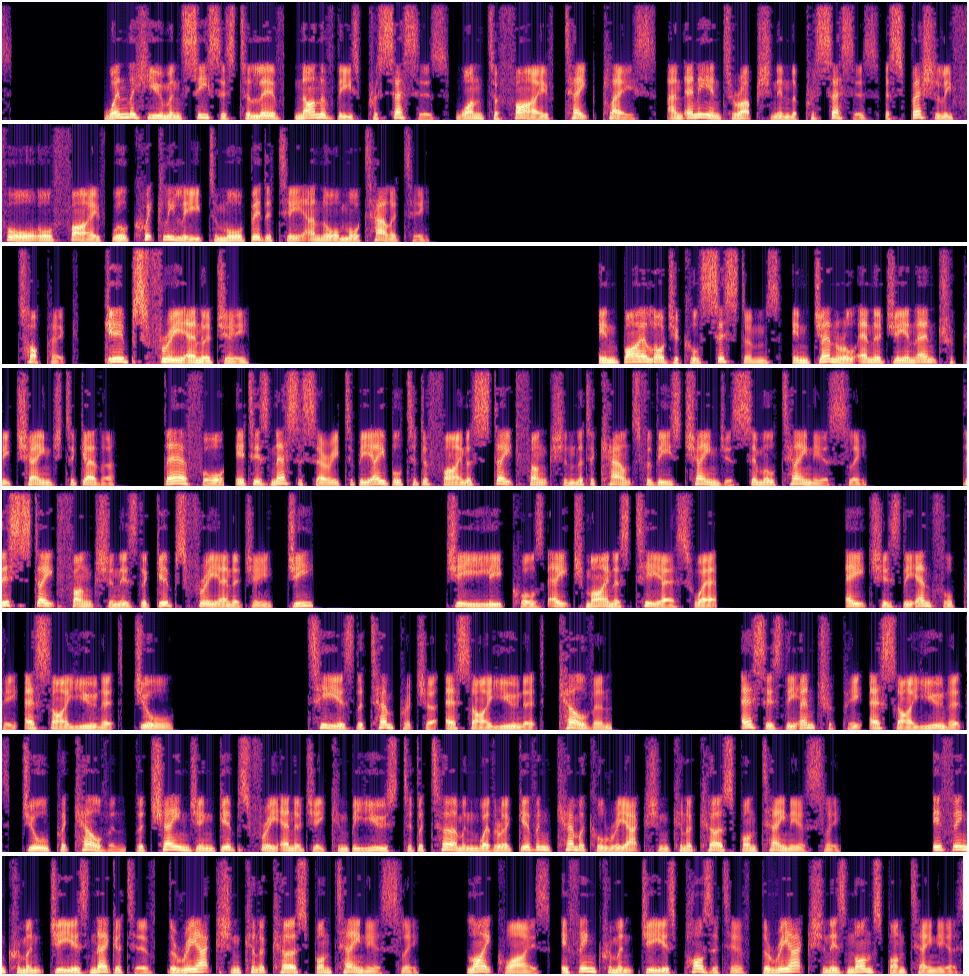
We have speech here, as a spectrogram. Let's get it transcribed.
When the human ceases to live, none of these processes 1 to 5 take place, and any interruption in the processes especially 4 or 5 will quickly lead to morbidity and or mortality. Topic Gibbs free energy In biological systems, in general energy and entropy change together. Therefore, it is necessary to be able to define a state function that accounts for these changes simultaneously. This state function is the Gibbs free energy, G G equals H minus Ts where H is the enthalpy SI unit, joule T is the temperature SI unit, Kelvin. S is the entropy SI unit, joule per Kelvin. The change in Gibbs free energy can be used to determine whether a given chemical reaction can occur spontaneously. If increment G is negative, the reaction can occur spontaneously. Likewise, if increment G is positive, the reaction is non-spontaneous.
